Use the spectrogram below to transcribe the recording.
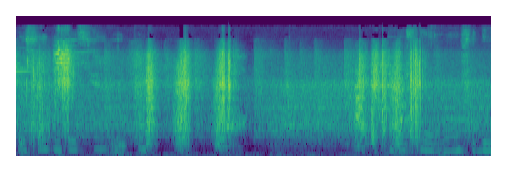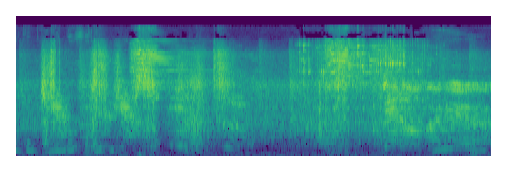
Pessoal que tá se Nossa, eu acho que eu tô com Get over here.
